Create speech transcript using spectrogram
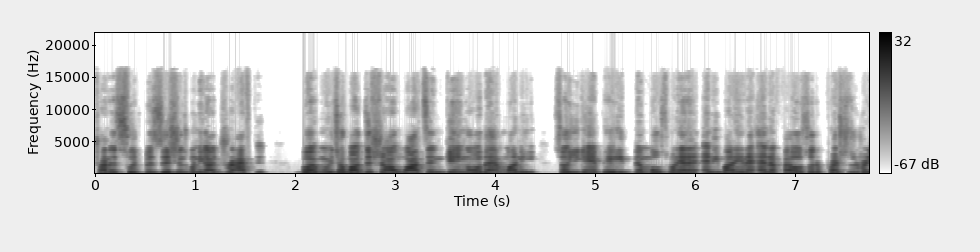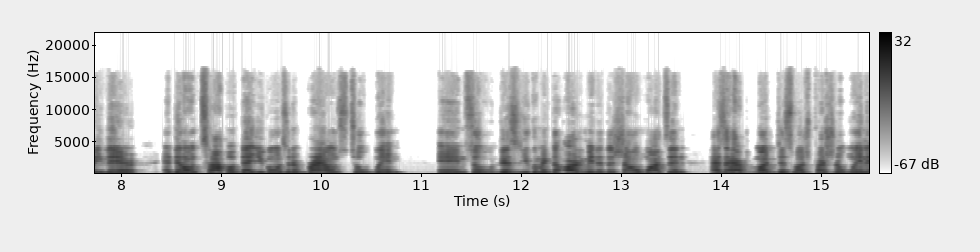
trying to switch positions when he got drafted. But when we talk about Deshaun Watson getting all that money, so you're getting paid the most money out of anybody in the NFL, so the pressure's already there. And then on top of that, you're going to the Browns to win. And so this you can make the argument that Deshaun Watson hasn't had much this much pressure to win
